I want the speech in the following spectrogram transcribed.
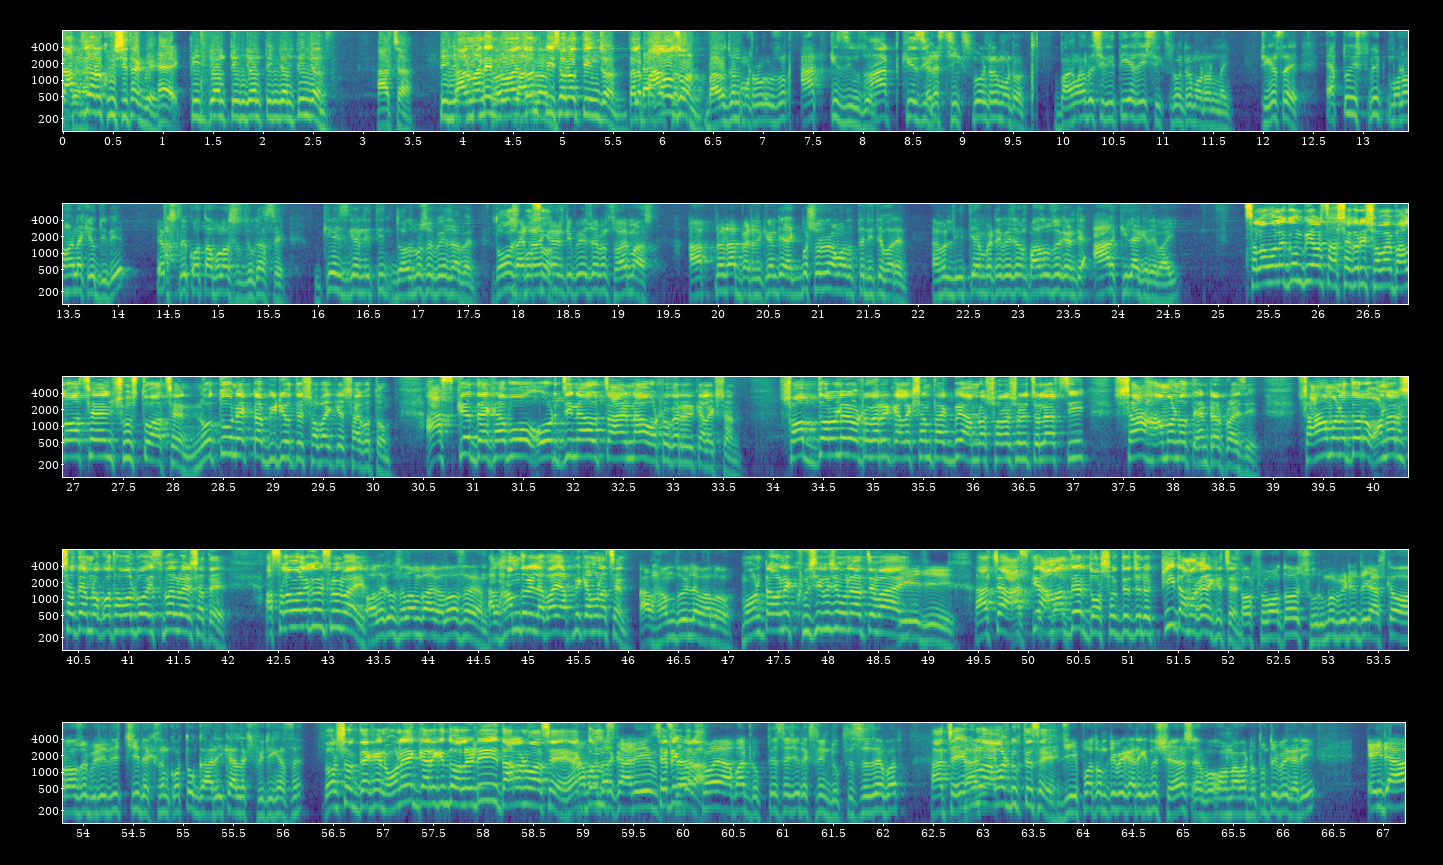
যাত্রী আরও খুশি থাকবে। হ্যাঁ তিনজন তিনজন তিনজন তিনজন। আচ্ছা। তার মানে নয় জন বারো জন। পিছনে তিনজন তাহলে বারো জন। বারো জন মোটর ওজন আট কেজি ওজন। আট কেজি। এটা সিক্স পয়েন্টের মোটর বাংলাদেশের ইতিহাসে সিক্স পয়েন্টের মোটর নাই ঠিক আছে? এত স্পিড মনে হয় না কেউ দিবে। আসলে কথা বলার সুযোগ আছে। কেস গ্যারান্টি দশ বছর পেয়ে যাবেন। 10 বছর। গ্যারান্টি পেয়ে যাবেন ছয় মাস। আপনারা ব্যাটারি গ্যারান্টি এক বছরের আমাদের নিতে পারেন। এখন লিথিয়াম ব্যাটারি পেয়ে যাবেন পাঁচ বছর গ্যারান্টি আর কি লাগে রে ভাই? আসসালামু আলাইকুম ভিউয়ার্স আশা করি সবাই ভালো আছেন সুস্থ আছেন। নতুন একটা ভিডিওতে সবাইকে স্বাগতম। আজকে দেখাবো অরিজিনাল চায়না অটো গাড়ির কালেকশন সব ধরনের অটো গাড়ির কালেকশন থাকবে। আমরা সরাসরি চলে আসছি শাহ আমানত এন্টারপ্রাইজে শাহ আমানতের অনারের সাথে আমরা কথা বলব ইসমাইল ভাইয়ের সাথে। আসসালামু আলাইকুম ইসমাইল ভাই। ওয়ালাইকুম সালাম ভাই ভালো আছেন? আলহামদুলিল্লাহ ভাই আপনি কেমন আছেন? আলহামদুলিল্লাহ ভালো। মনটা অনেক খুশি খুশি মনে হচ্ছে ভাই। জি জি। আচ্ছা আজকে আমাদের দর্শকদের জন্য কি দামাকা রেখেছেন? সবসময় তো সুরমা ভিডিও দিয়ে আজকে অরজ ভিডিও দিচ্ছি। দেখছেন কত গাড়ি কালেক্ট ফিটিং আছে। দর্শক দেখেন অনেক গাড়ি কিন্তু অলরেডি দাঁড়ানো আছে। একদম গাড়ি সেটিং করা। হয় আবার ঢুকতেছে যে দেখছেন ঢুকতেছে যে এবার। আচ্ছা এগুলো আবার ঢুকতেছে? জি প্রথম টিপের গাড়ি কিন্তু শেষ এবং আবার নতুন টিপের গাড়ি। এইটা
